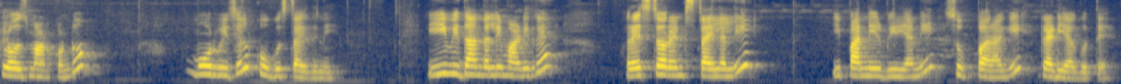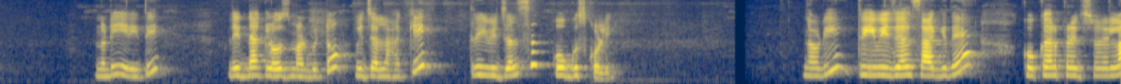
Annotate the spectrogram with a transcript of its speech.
ಕ್ಲೋಸ್ ಮಾಡಿಕೊಂಡು ಮೂರು ವಿಜಲ್ ಕೂಗಿಸ್ತಾ ಇದ್ದೀನಿ. ಈ ವಿಧಾನದಲ್ಲಿ ಮಾಡಿದರೆ ರೆಸ್ಟೋರೆಂಟ್ ಸ್ಟೈಲಲ್ಲಿ ಈ ಪನ್ನೀರ್ ಬಿರಿಯಾನಿ ಸೂಪರಾಗಿ ರೆಡಿಯಾಗುತ್ತೆ ನೋಡಿ ಈ ರೀತಿ ಲಿಡ್ನ ಕ್ಲೋಸ್ ಮಾಡಿಬಿಟ್ಟು ವಿಜಲ್ ಹಾಕಿ ತ್ರೀ ವಿಜಲ್ಸ್ ಕೂಗಿಸ್ಕೊಳ್ಳಿ. ನೋಡಿ ತ್ರೀ ವಿಜಲ್ಸ್ ಆಗಿದೆ. ಕುಕ್ಕರ್ ಪ್ರೆಷರೆಲ್ಲ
